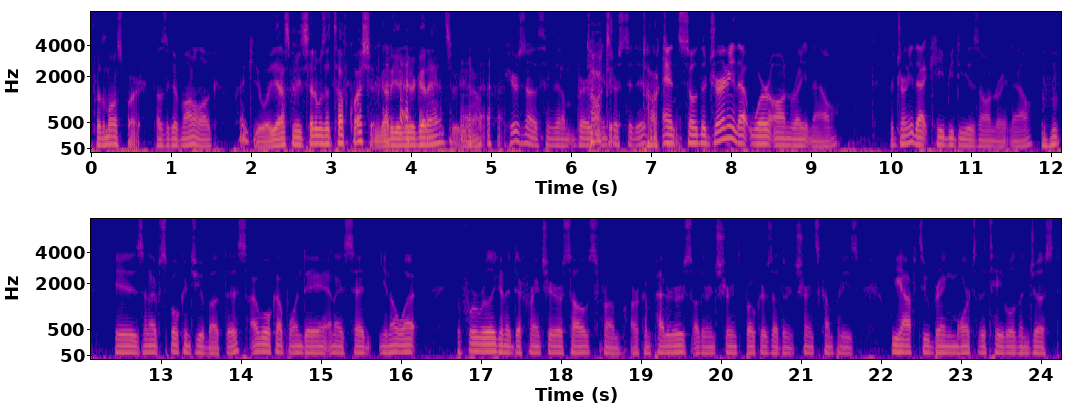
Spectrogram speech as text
for the most part. That was a good monologue. Thank you. Well, you asked me. You said it was a tough question. Got to give you a good answer. You know. Here's another thing that I'm very Talk to- interested in. to and me. so the journey that we're on right now, the journey that KBD is on right now, Mhm. Is, and I've spoken to you about this. I woke up one day and I said, you know what? If we're really going to differentiate ourselves from our competitors, other insurance brokers, other insurance companies, we have to bring more to the table than just,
